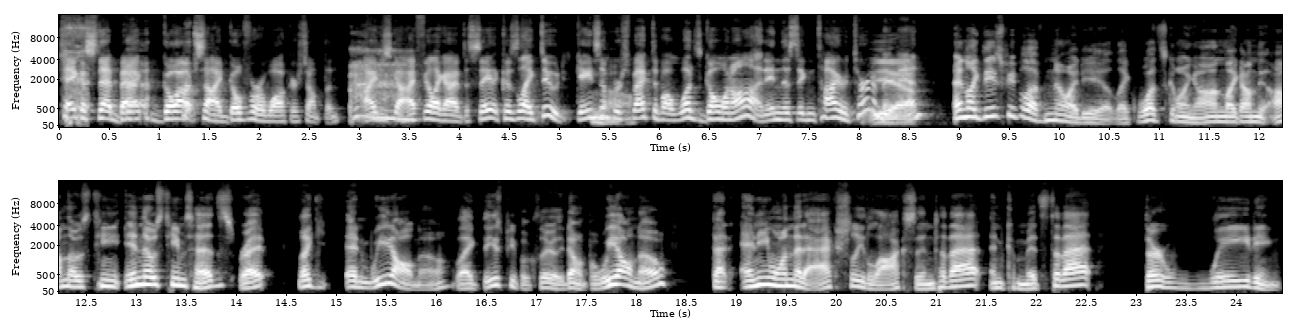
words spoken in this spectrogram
Take a step back, go outside, go for a walk or something. I just got. I feel like I have to say it because, like, dude, gain some No. perspective on what's going on in this entire tournament, Yeah. man. And like these people have no idea like what's going on like on the on those team in those teams' heads, right? Like and we all know, like these people clearly don't, but we all know that anyone that actually locks into that and commits to that, they're waiting,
